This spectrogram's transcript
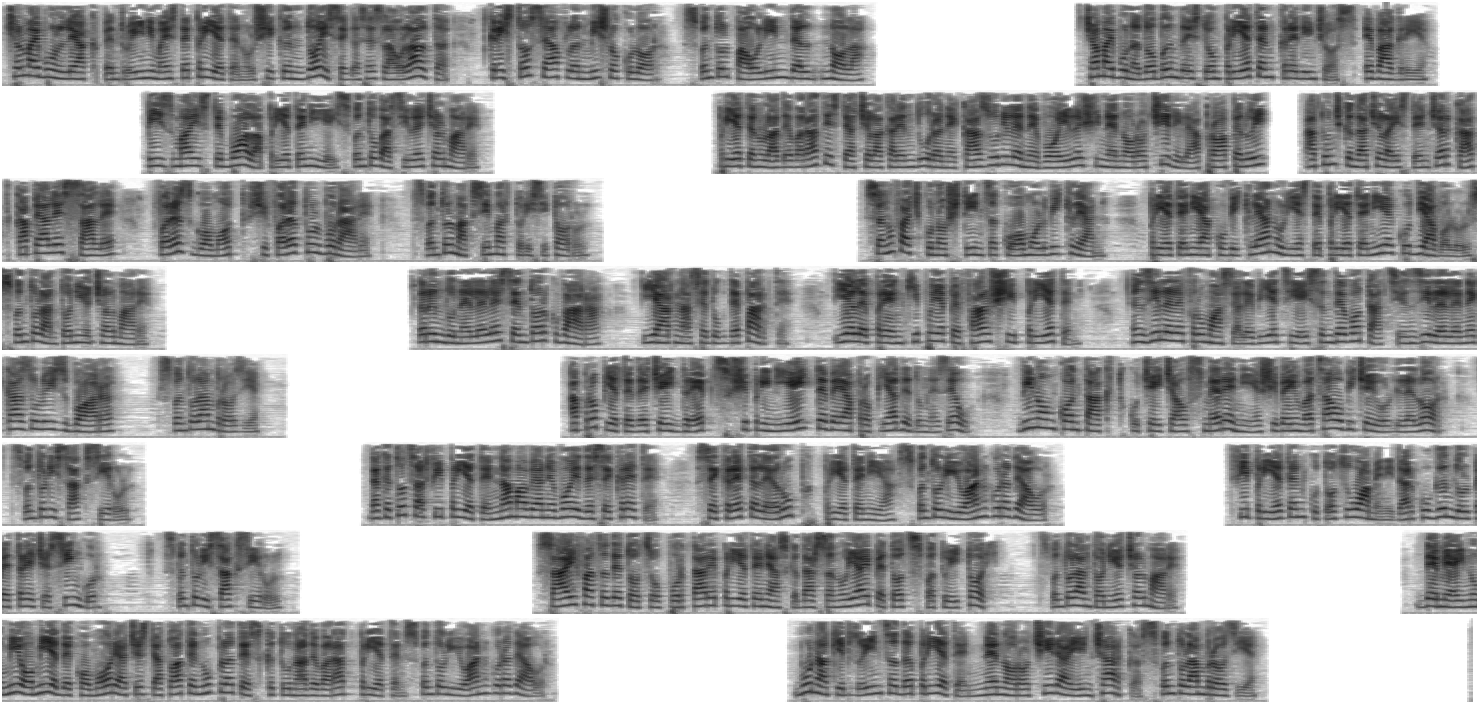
Cel mai bun leac pentru inimă este prietenul și când doi se găsesc la oaltă, Hristos se află în mijlocul lor. Sfântul Paulin del Nola Cea mai bună dobândă este un prieten credincios, Evagrie. Pisma este boala prieteniei, Sfântul Vasile cel Mare. Prietenul adevărat este acela care îndură necazurile, nevoile și nenorocirile aproapelui atunci când acela este încercat ca pe ale sale, fără zgomot și fără tulburare. Sfântul Maxim Mărturisitorul Să nu faci cunoștință cu omul viclean. Prietenia cu vicleanul este prietenie cu diavolul, Sfântul Antonie cel Mare. Rândunelele se întorc vara, iarna se duc departe. Ele preînchipuie pe falși prieteni. În zilele frumoase ale vieții ei sunt devotați, în zilele necazului zboară Sfântul Ambrozie. Apropie-te de cei drepți și prin ei te vei apropia de Dumnezeu. Vino în contact cu cei ce au smerenie și vei învăța obiceiurile lor. Sfântul Isaac Sirul Dacă toți ar fi prieteni, n-am avea nevoie de secrete. Secretele rup prietenia. Sfântul Ioan Gură de Aur Fii prieten cu toți oamenii, dar cu gândul petrece singur. Sfântul Isaac Sirul Să ai față de toți o purtare prietenească, dar să nu ai pe toți sfătuitori. Sfântul Antonie cel Mare De mi-ai numi o mie de comori, acestea toate nu plătesc cât un adevărat prieten. Sfântul Ioan Gură de Aur Buna chipzuință dă prieteni, nenorocirea îi încearcă, Sfântul Ambrozie.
